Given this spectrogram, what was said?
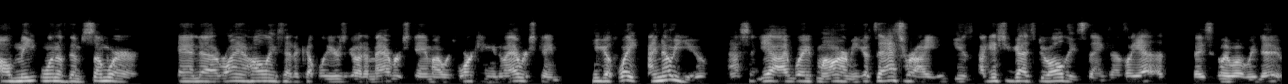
I'll meet one of them somewhere. And uh, Ryan Hollingshead a couple of years ago at a Mavericks game, I was working in the Mavericks game. He goes, Wait, I know you. I said, yeah, I waved my arm. He goes, that's right. Goes, I guess you guys do all these things. I was like, yeah, basically what we do.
